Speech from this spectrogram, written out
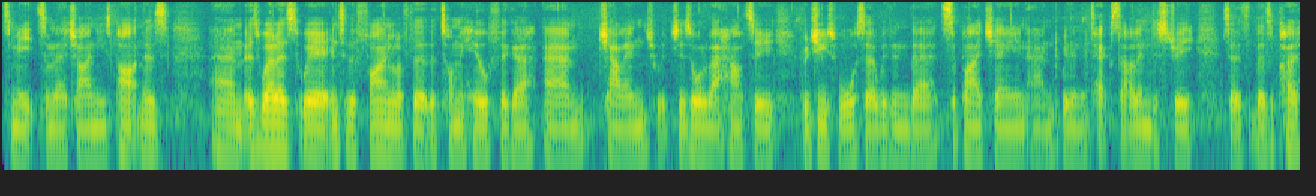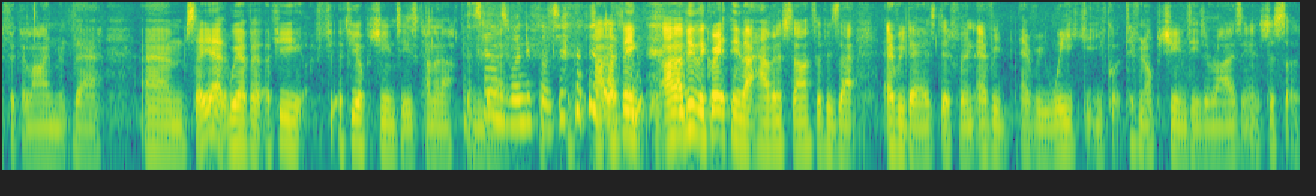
to meet some of their Chinese partners. Um, as well as we're into the final of the, the Tommy Hilfiger um, challenge, which is all about how to reduce water within the supply chain and within the textile industry. So there's, there's a perfect alignment there. Um, so yeah, we have a, a few a few opportunities coming up. That and, sounds uh, wonderful. I, I think I think the great thing about having a startup is that every day is different. Every every week you've got different opportunities arising. It's just such,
